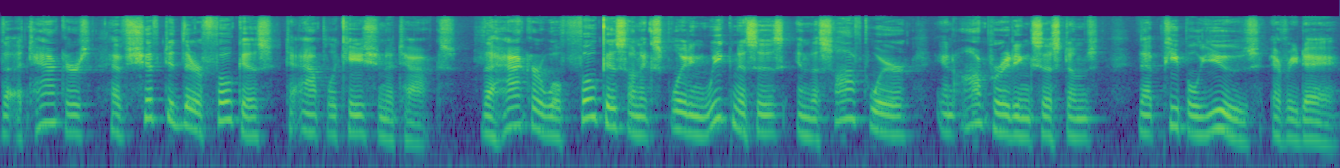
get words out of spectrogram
the attackers have shifted their focus to application attacks. The hacker will focus on exploiting weaknesses in the software and operating systems that people use every day.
